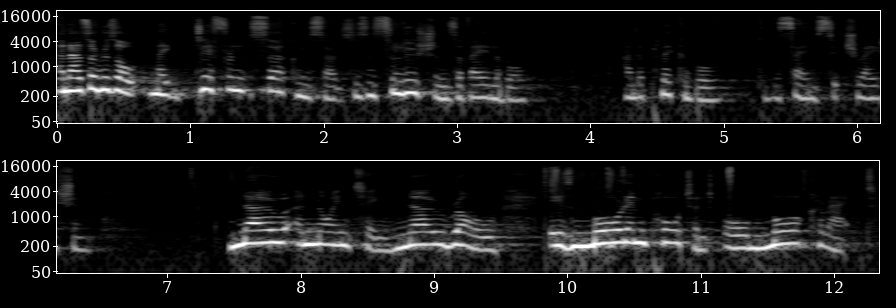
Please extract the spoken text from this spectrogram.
and as a result, make different circumstances and solutions available and applicable to the same situation. No anointing, no role is more important or more correct.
